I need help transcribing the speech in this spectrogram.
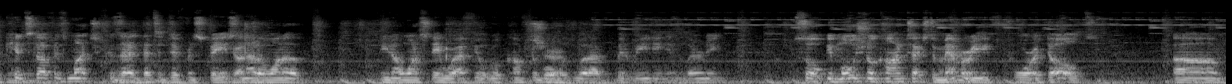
the kid stuff as much because that, that's a different space, and I don't want to, you know, I want to stay where I feel real comfortable Sure. with what I've been reading and learning. So emotional context to memory for adults, um,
